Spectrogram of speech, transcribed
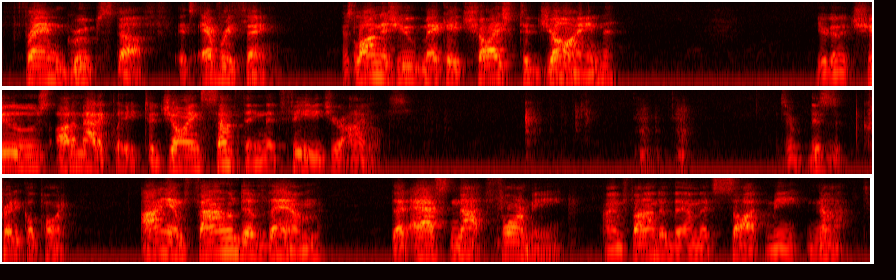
friend group stuff. It's everything. As long as you make a choice to join, you're going to choose automatically to join something that feeds your idols. So this is a critical point. I am found of them that asked not for me. I am found of them that sought me not.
